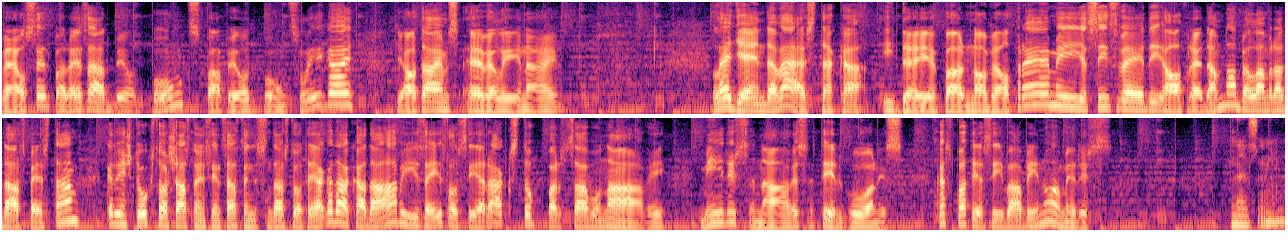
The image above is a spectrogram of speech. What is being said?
Vēls ir pareizā atbilde. Punkts, papildu punkts līgai. Jautājums Evelīnai. Leģenda vēsta, ka ideja par Nobela prēmijas izveidi Alfredam Nobelam radās pēc tam, kad viņš 1888. gadā kādā avīzē izlasīja rakstu par savu nāvi. Mīris nāves tirgonis, kas patiesībā bija nomiris. Nezinu.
